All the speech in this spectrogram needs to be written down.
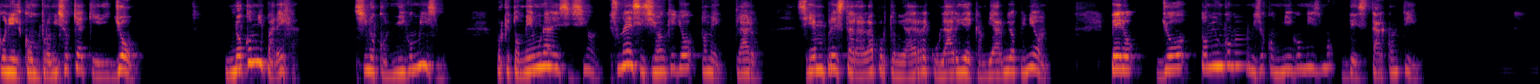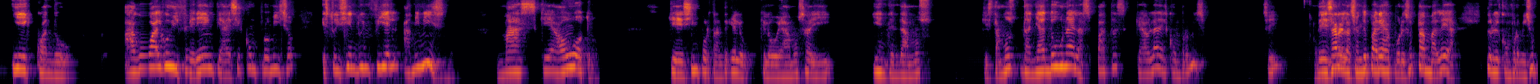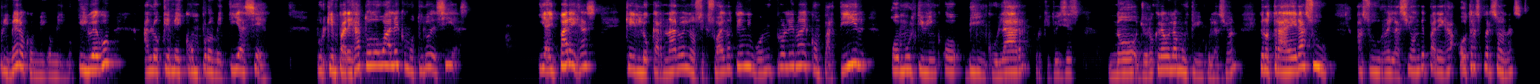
con el compromiso que adquirí yo, no con mi pareja, sino conmigo mismo, porque tomé una decisión. Es una decisión que yo tomé, claro. Siempre estará la oportunidad de recular y de cambiar mi opinión, pero yo tomé un compromiso conmigo mismo de estar contigo. Y cuando hago algo diferente a ese compromiso, estoy siendo infiel a mí mismo, más que a otro, que es importante que lo, que lo veamos ahí y entendamos que estamos dañando una de las patas que habla del compromiso, ¿sí? De esa relación de pareja, por eso tambalea, pero el compromiso primero conmigo mismo y luego a lo que me comprometí a hacer, porque en pareja todo vale como tú lo decías. Y hay parejas que en lo carnal o en lo sexual no tienen ningún problema de compartir o, o vincular, porque tú dices, no, yo no creo en la multivinculación, pero traer a su, a su relación de pareja otras personas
